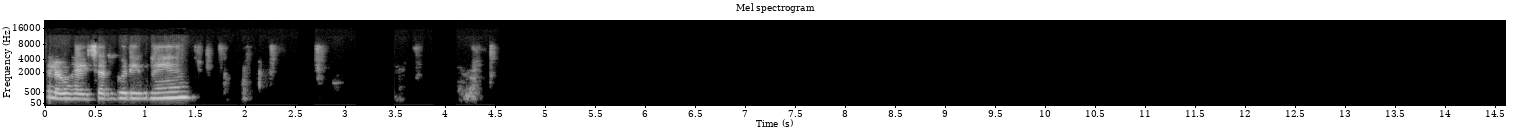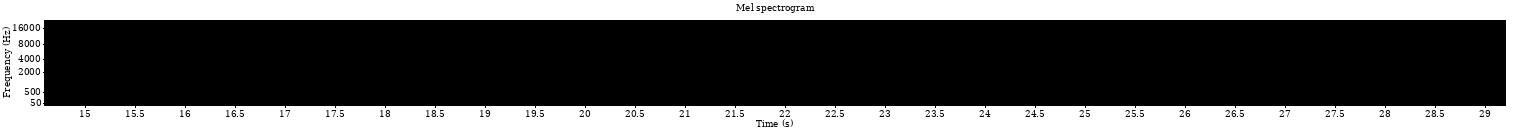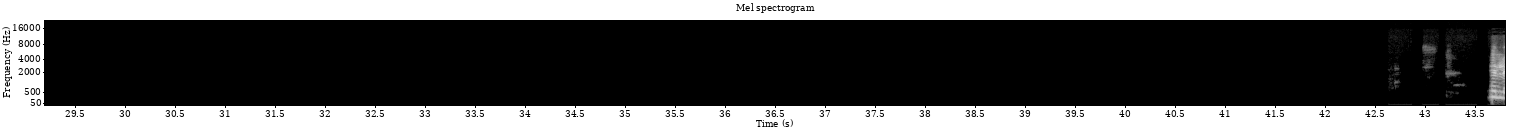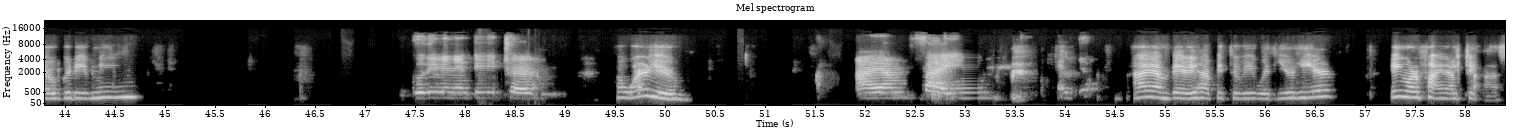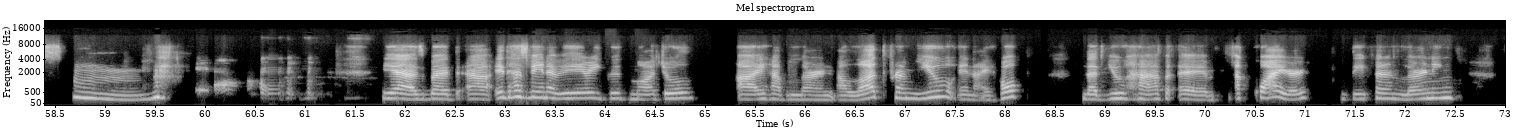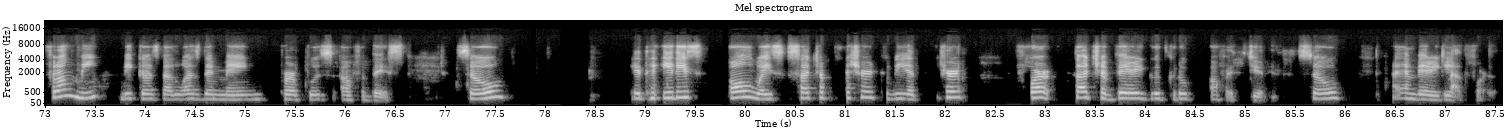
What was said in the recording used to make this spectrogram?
Hello, Hazel. Good evening. Hello, good evening. Good evening, teacher. How are you? I am fine. I am very happy to be with you here in our final class. Hmm. yes, but uh, it has been a very good module. I have learned a lot from you and I hope that you have uh, acquired different learning from me because that was the main purpose of this. So it, it is always such a pleasure to be a teacher for such a very good group of students. So I am very glad for that.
